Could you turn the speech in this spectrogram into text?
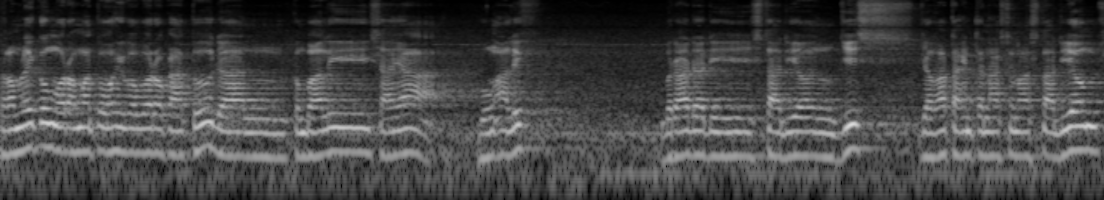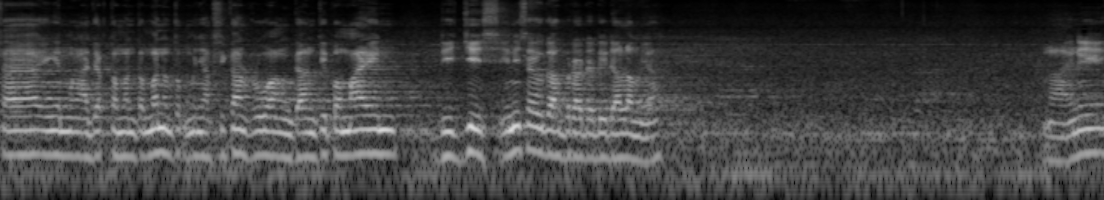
Assalamualaikum warahmatullahi wabarakatuh dan kembali saya Bung Alif berada di Stadion JIS Jakarta International Stadium. Saya ingin mengajak teman-teman untuk menyaksikan ruang ganti pemain di JIS. Ini saya sudah berada di dalam ya. Nah ini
